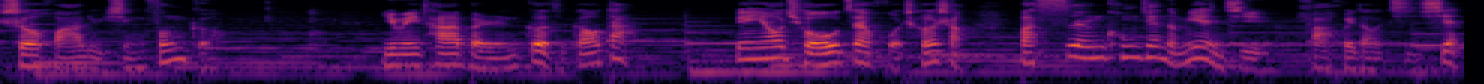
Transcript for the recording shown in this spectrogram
奢华旅行风格。因为他本人个子高大，便要求在火车上把私人空间的面积发挥到极限。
